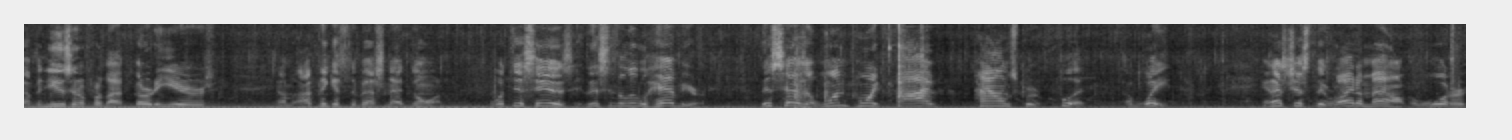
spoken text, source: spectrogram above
I've been using them for about 30 years. And I think it's the best net going. What this is, this is a little heavier. This has a 1.5 pounds per foot of weight. And that's just the right amount of water,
